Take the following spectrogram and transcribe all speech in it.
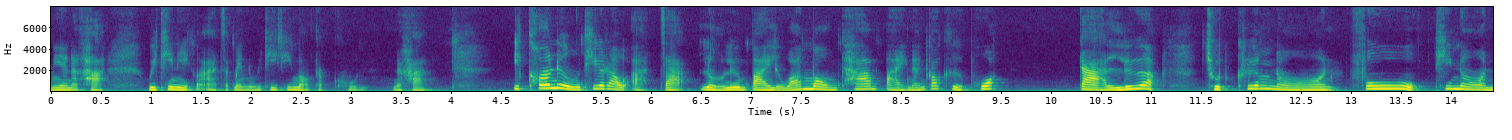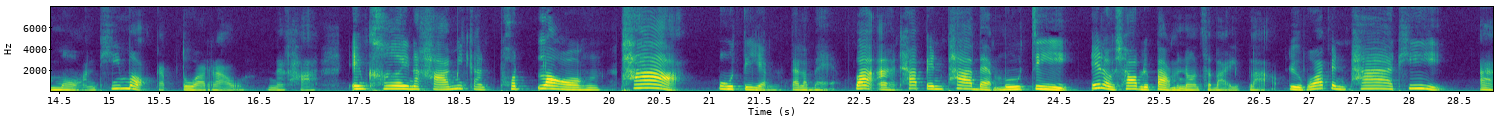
เนี่ยนะคะ วิธีนี้ก็อาจจะเป็นวิธีที่เหมาะกับคุณนะคะ อีกข้อหนึ่งที่เราอาจจะหลงลืมไปหรือว่ามองข้ามไปนั่นก็คือพวกการเลือกชุดเครื่องนอน ฟูกที่นอนหมอนที่เหมาะกับตัวเรานะคะ เอ็มเคยนะคะมีการทดลองผ้า ปูเตียงแต่ละแบบ ว่าอ่าถ้าเป็นผ้าแบบมูจิเอ๊ะเราชอบหรือเปล่ามันนอนสบายหรือเปล่า หรือว่าเป็นผ้าที่อะ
